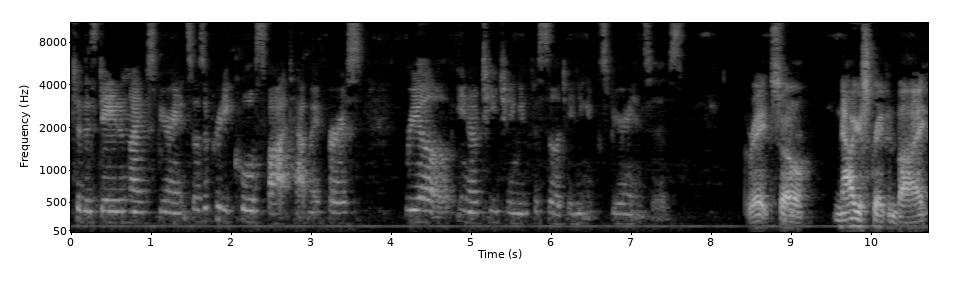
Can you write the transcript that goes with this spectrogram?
to this date in my experience, so it was a pretty cool spot to have my first real, you know, teaching and facilitating experiences. Great. So now you're scraping by.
